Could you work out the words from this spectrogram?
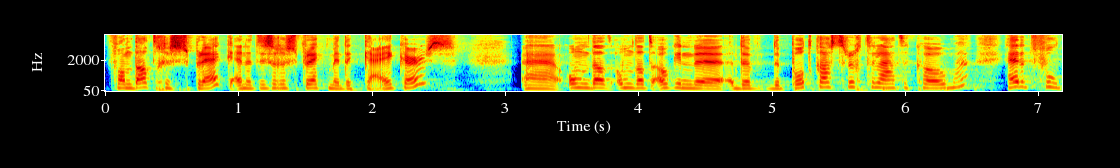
van dat gesprek, en het is een gesprek met de kijkers, uh, om, dat, ook in de, de, de podcast terug te laten komen. He, het voelt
